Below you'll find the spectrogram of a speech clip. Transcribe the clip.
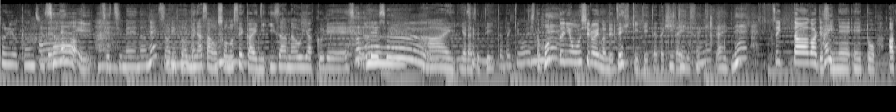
という感じでね、はい。説明のねそうで皆さんをその世界に誘う役で。そうです、はいやらせていただきました、本当に面白いのでぜひ聞いていただきたいですね。ツイッターがですね、えっ、と、アッ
